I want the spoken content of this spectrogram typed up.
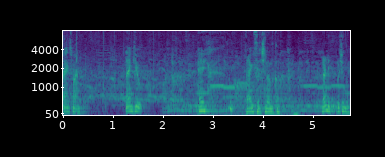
thanks man thank you hey thanks వచ్చినందుకు రండి కూర్చుందాం.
